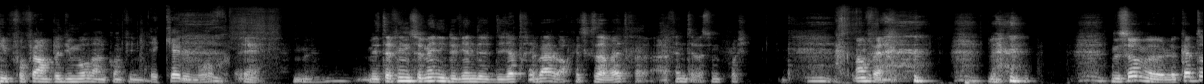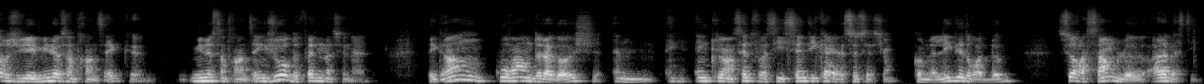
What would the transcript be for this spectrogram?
il faut faire un peu d'humour dans le confinement. Et quel humour mais- Mais ça fait une semaine, ils deviennent de- déjà très bas, alors qu'est-ce que ça va être à la fin de la semaine prochaine? Enfin, nous sommes le 14 juillet 1935, euh, 1935, jour de fête nationale. Les grands courants de la gauche, in- incluant cette fois-ci syndicats et associations, comme la Ligue des droits de l'homme, se rassemblent à la Bastille.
